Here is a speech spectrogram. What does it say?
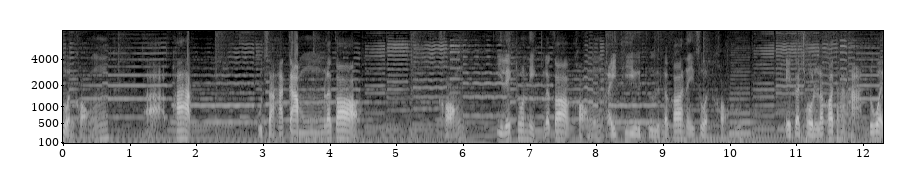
ส่วนของอภาคอุตสาหกรรมแล้วก็ของอิเล็กทรอนิกส์แล้วก็ของไอทีอื่น ๆ แล้วก็ในส่วนของเอกชนแล้วก็ทหารด้วย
